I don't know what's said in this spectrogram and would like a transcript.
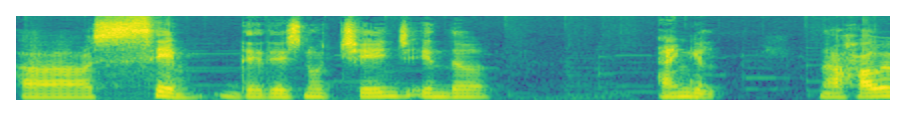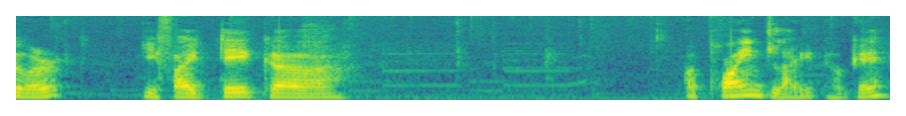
uh, same. There is no change in the angle. Now however if I take a, a point light okay?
